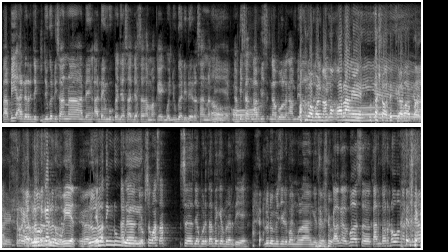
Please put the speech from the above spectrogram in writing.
Tapi ada rezeki juga di sana. Ada yang ada yang buka jasa-jasa sama kayak gue juga di daerah sana bi. Nggak bisa nggak bisa nggak boleh ngambil. Nggak boleh mangkok orang ya. Iya, Soalnya iya, keren iya, apa? iya. Keren. Yang penting kan duit. Lu, Yang penting duit. Ada grup se-WhatsApp se-Jabodetabek ya berarti ya. Lu domisili Pamulang gitu. Kagak, gue sekantor doang katanya.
